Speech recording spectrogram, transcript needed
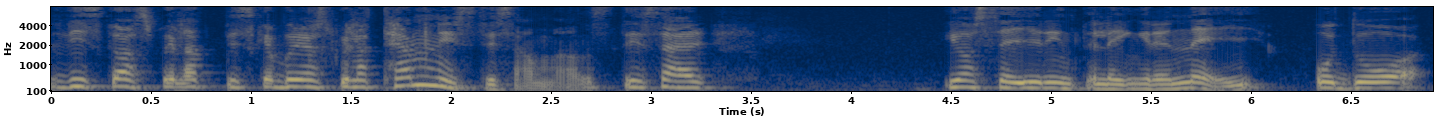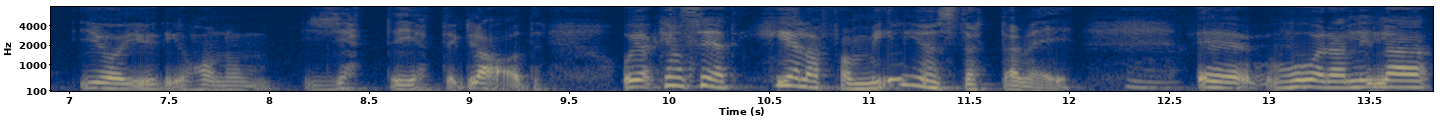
vi, ska spela, vi ska börja spela tennis tillsammans. Det är så här, jag säger inte längre nej. Och då gör ju det honom jätte, jätteglad. Och jag kan säga att hela familjen stöttar mig. Eh, våran lilla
